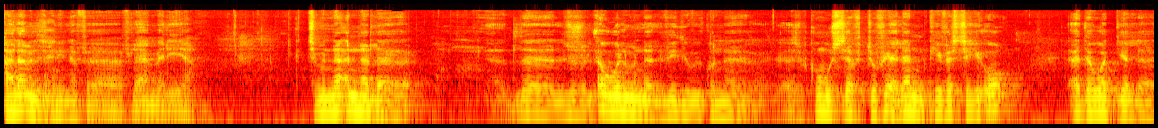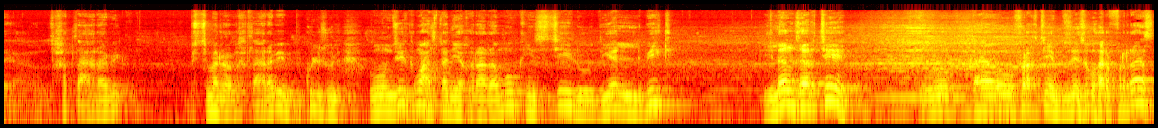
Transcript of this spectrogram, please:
قلم نجح لينا في العملية. كنتمنى أن الجزء الأول من الفيديو يكون عجبكم واستفدتوا فعلا كيفاش تهيئوا الأدوات ديال الخط العربي. باش تمروا على الخط العربي بكل سهولة. ونزيد لكم واحد القضية أخرى راه ممكن ستيلو ديال البيك. إلا نزرتيه وفرقتيه بزيزوار في الراس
